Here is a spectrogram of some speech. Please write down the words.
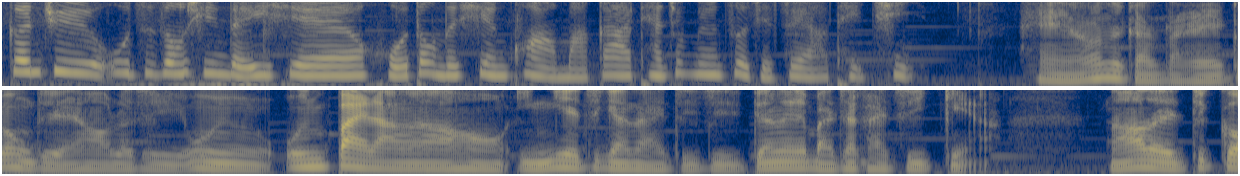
根据物资中心的一些活动的现况嘛，跟听就不用做解最后提醒？嘿，我就甲大家讲一下吼，就是因为阮拜六啊吼，营业即件代志是顶礼拜才开始行，然后咧即个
